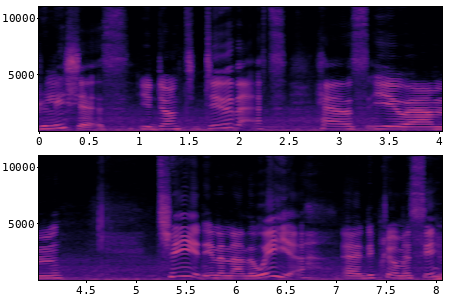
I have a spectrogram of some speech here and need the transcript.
religious? You don't do that. Hence, you um, trade in another way uh, diplomacy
